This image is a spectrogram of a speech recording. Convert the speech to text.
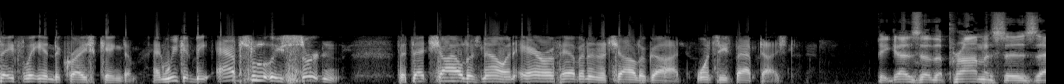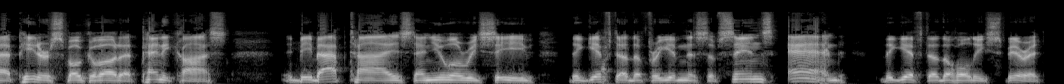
safely into Christ's kingdom. And we can be absolutely certain that that child is now an heir of heaven and a child of God once he's baptized. because of the promises that Peter spoke about at Pentecost. Be baptized, and you will receive the gift of the forgiveness of sins and the gift of the Holy Spirit.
